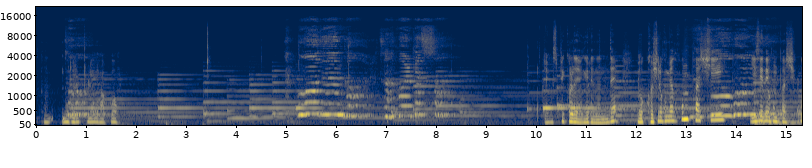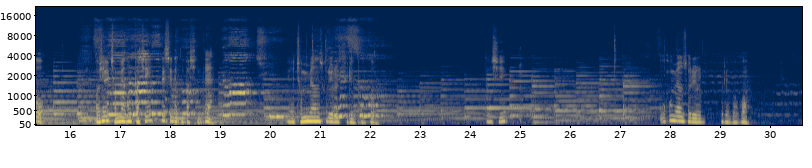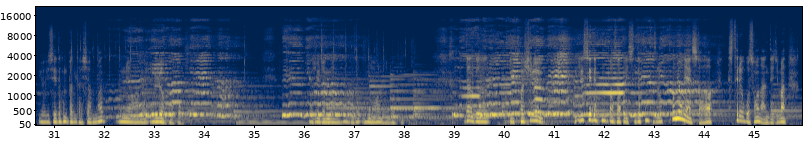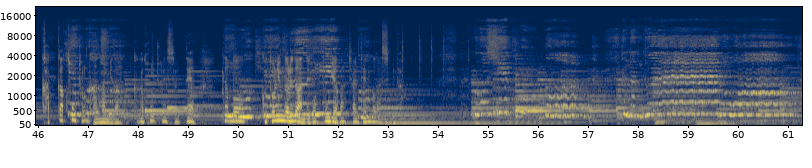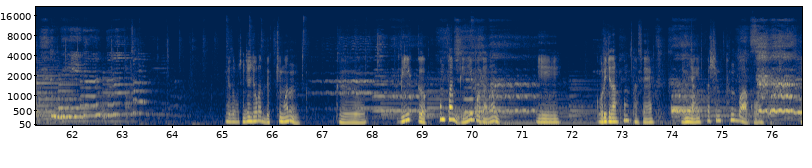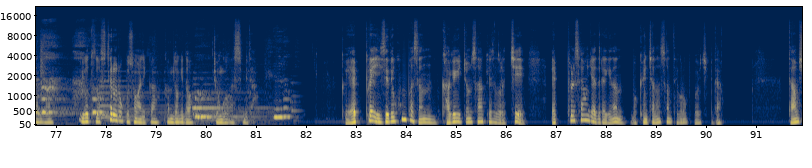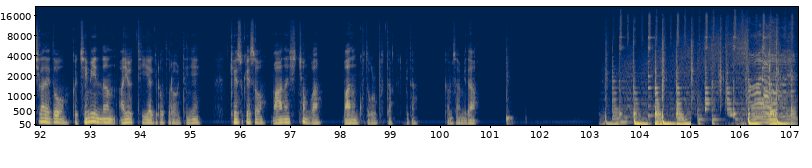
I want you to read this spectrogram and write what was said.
일단 노래를 플레이하고 제가 스피커를 연결했는데 요 거실을 보면 홈팟이 2세대 홈팟이고 거실 전면 홈팟이 1세대 홈팟인데 이 전면 소리를 줄여보고 다시 후면 소리를 줄여보고 이 2세대 홈팟을 다시 한번 음량을 올려보고 거실 전면으로 가서 음량을 올려보고 일단 그이 거실 1세대 홈팟하고 2세대 홈팟을 혼용해서 스테레오 구성은 안 되지만 각각 송출은 가능합니다. 각각 송출했을 때 일단 뭐 그 돌림 노래도 안 되고 동기화가 잘 되는 것 같습니다. 그래서 뭐 전체적으로 느낌은 그 미니급 홈팟 미니보다는 이 오리지널 홈팟의 음량이 훨씬 풍부하고 일단 뭐 이것도 스테레오로 구성하니까 감동이 더 좋은 것 같습니다. 그 애플의 2세대 홈팟은 가격이 좀 사악해서 그렇지 애플 사용자들에게는 뭐 괜찮은 선택으로 보여집니다. 다음 시간에도 그 재미있는 IoT 이야기로 돌아올 테니 계속해서 많은 시청과 많은 구독을 부탁드립니다. 감사합니다.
